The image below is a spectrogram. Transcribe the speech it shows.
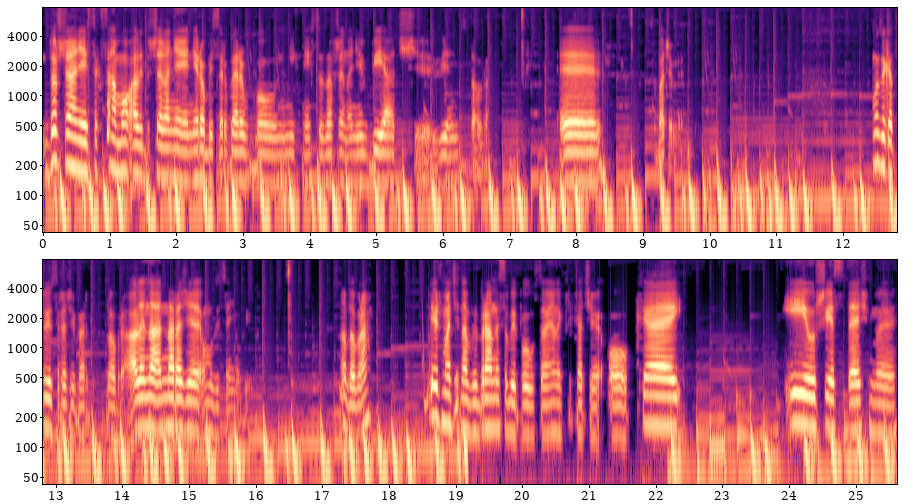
do strzelania jest tak samo, ale do strzelania ja nie robię serwerów, bo nikt nie chce zawsze na nie wbijać, yy, więc dobra. Zobaczymy. Muzyka tu jest raczej bardzo dobra, ale na, na razie o muzyce nie mówimy. No dobra. Już macie tam wybrane sobie poustawiane, klikacie OK. I już jesteśmy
